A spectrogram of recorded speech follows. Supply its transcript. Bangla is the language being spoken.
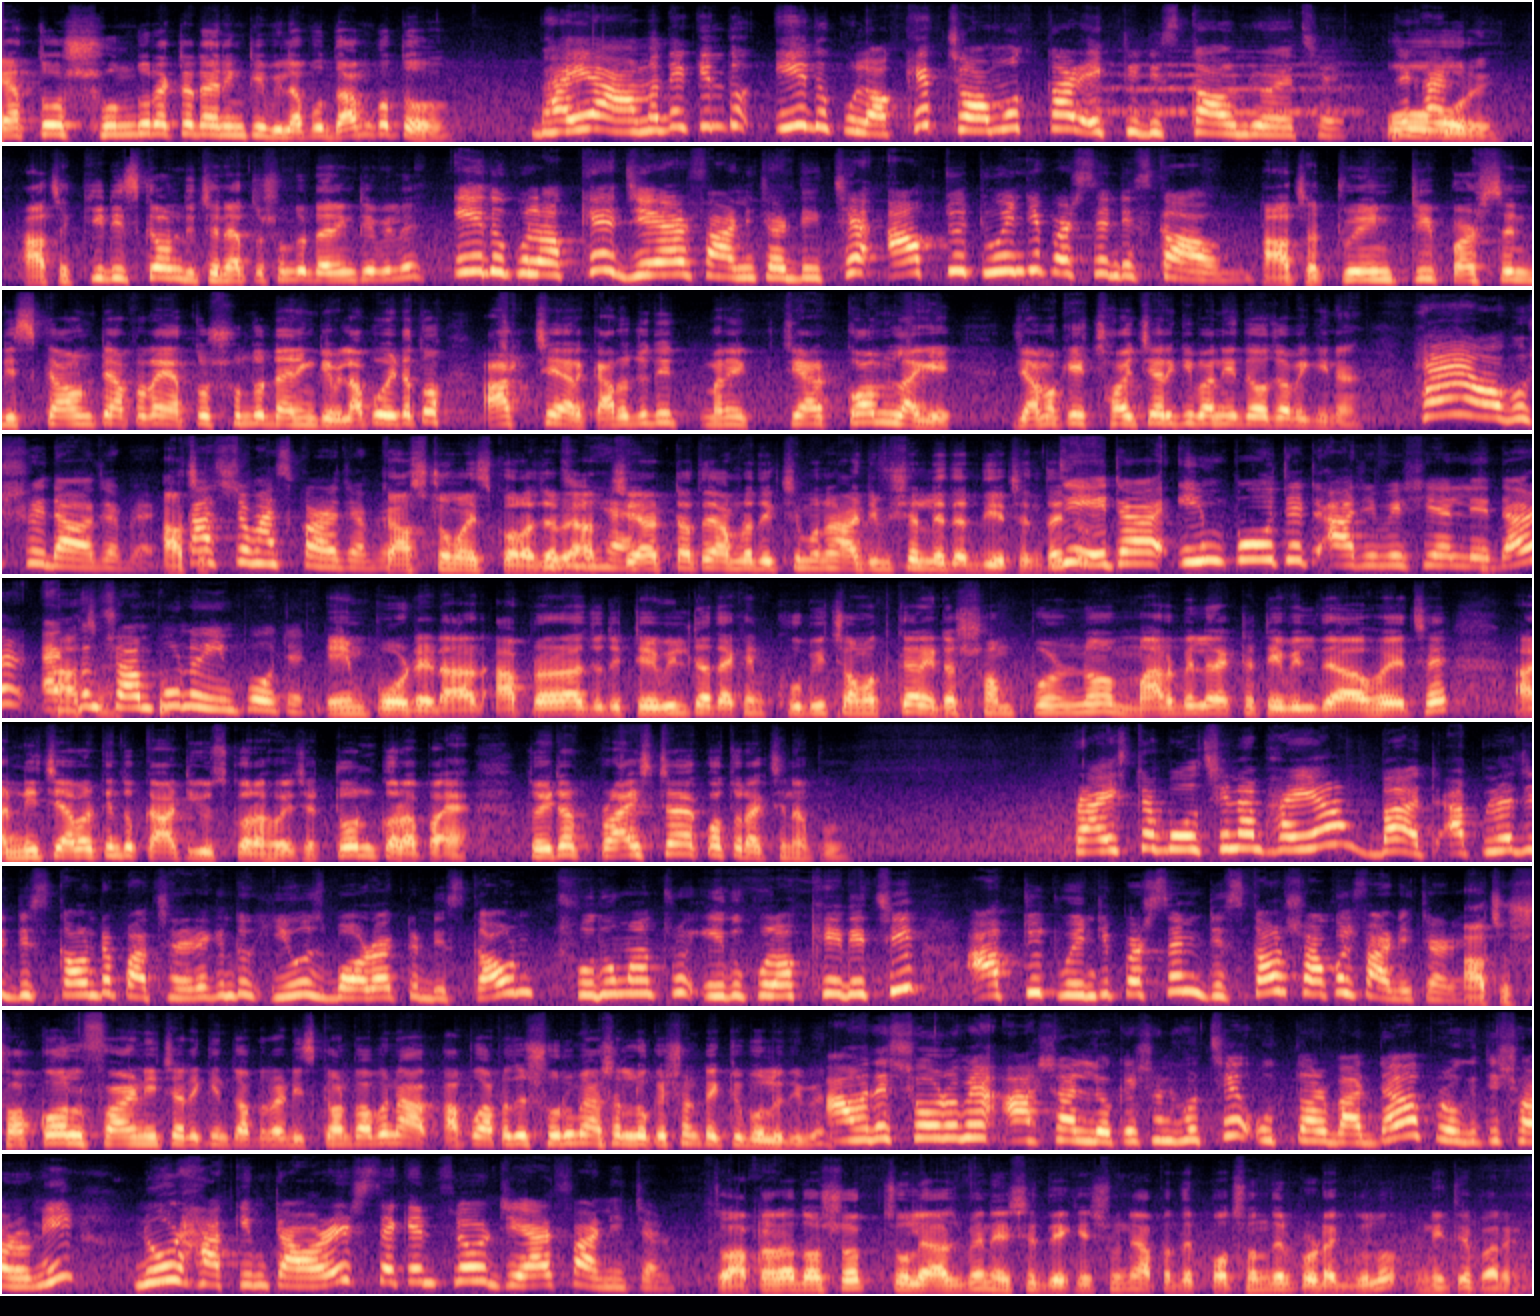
এত সুন্দর একটা ডাইনিং টেবিল আপু। দাম কত? ভাইয়া আমাদের কিন্তু ঈদ উপলক্ষে চমৎকার একটি ডিসকাউন্ট রয়েছে। ওরে আচ্ছা কি ডিসকাউন্ট দিচ্ছেন এত সুন্দর ডাইনিং টেবিলে? ঈদ উপলক্ষে জেআর ফার্নিচার দিচ্ছে up to twenty percent discount আচ্ছা টোয়েন্টি পার্সেন্ট ডিসকাউন্টে আপনারা এত সুন্দর ডাইনিং টেবিল। আপু এটা তো আট চেয়ার কারও যদি মানে চেয়ার কম লাগে যে আমাকে ছয় চেয়ার কি বানিয়ে দেওয়া যাবে কিনা? হ্যাঁ অবশ্যই দেওয়া যাবে। আচ্ছা। কাস্টমাইজ করা যাবে। কাস্টমাইজ করা যাবে। আর হ্যাঁ। চেয়ারটাতে আমরা দেখছি মনে হয় আর্টিফিশিয়াল লেদার দিয়েছেন তাই জি এটা ইম্পোর্টেড আর্টিফিশিয়াল লেদার একদম আচ্ছা। সম্পূর্ণ ইম্পোর্টেড ইম্পোর্টেড আর আপনারা যদি টেবিলটা দেখেন খুবই চমৎকার। এটা সম্পূর্ণ মার্বেলের একটা টেবিল দেওয়া হয়েছে। আর নিচে আবার কিন্তু কাঠ ইউজ করা হয়েছে টোন করা পায়া। তো এটার প্রাইসটা কত রাখছেন আপু? প্রাইসটা বলছি না ভাইয়া বাট আপনারা যে ডিসকাউন্টটা পাচ্ছেন এটা কিন্তু হিউজ বড় একটা ডিসকাউন্ট শুধুমাত্র ঈদ উপলক্ষে দিচ্ছি up to twenty percent discount সকল ফার্নিচারে আচ্ছা সকল ফার্নিচারে কিন্তু আপনারা ডিসকাউন্ট পাবেন। আপু আপনাদের শোরুমে আসার লোকেশনটা একটু বলে দিবেন। আমাদের শোরুমে আসার লোকেশন হচ্ছে উত্তর বাড্ডা প্রগতি সরণি নূর হাকিম টাওয়ারের সেকেন্ড ফ্লোর জেআর ফার্নিচার তো আপনারা দর্শক চলে আসবেন এসে দেখে শুনে আপনাদের পছন্দের প্রোডাক্টগুলো নিতে পারেন।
